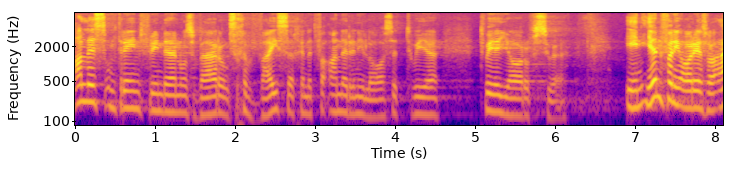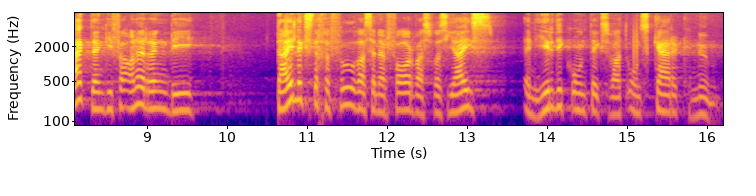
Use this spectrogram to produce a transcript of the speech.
alles omtrent vriende in ons wêreld gewysig en dit verander in die laaste 2 2 jaar of so. En een van die areas waar ek dink die verandering die duidelikste gevoel was en ervaar was was juis in hierdie konteks wat ons kerk noem.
